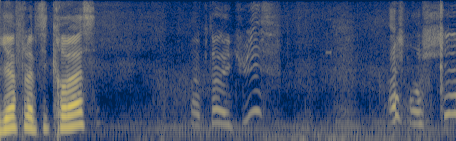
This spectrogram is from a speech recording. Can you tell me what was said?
Fais gaffe la petite crevasse. Ah putain les cuisses Ah je prends cher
